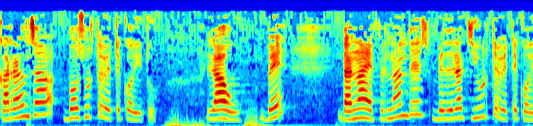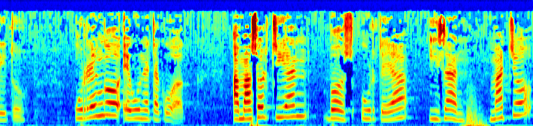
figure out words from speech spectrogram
karrantza bos urte beteko ditu. Lau B, Danae Fernandez bederatzi urte beteko ditu. Urrengo egunetakoak. Amazortzian bos urtea izan matxo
